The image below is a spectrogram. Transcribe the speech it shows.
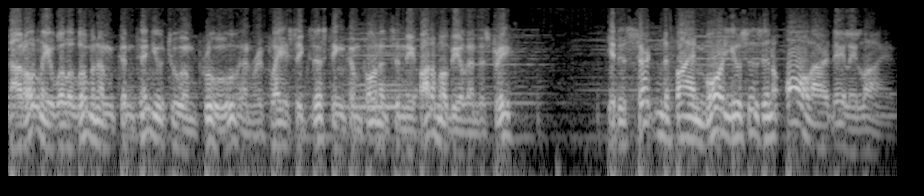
Not only will aluminum continue to improve and replace existing components in the automobile industry, it is certain to find more uses in all our daily lives.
